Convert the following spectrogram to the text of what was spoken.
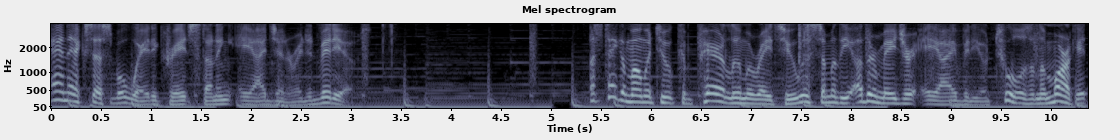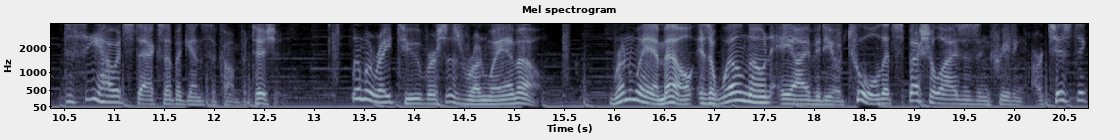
and accessible way to create stunning AI-generated videos. Let's take a moment to compare LumaRay 2 with some of the other major AI video tools on the market to see how it stacks up against the competition. LumaRay 2 versus Runway ML Runway ML is a well-known AI video tool that specializes in creating artistic,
